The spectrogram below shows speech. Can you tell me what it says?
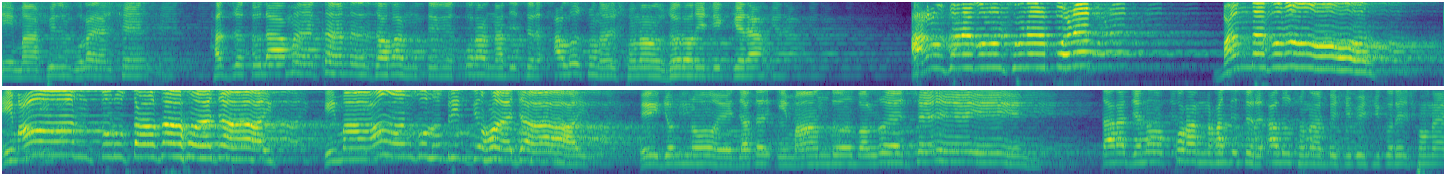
এই মাহফিলগুলা এসে হজরতুল আমাকামের জবান থেকে কোরআন, হাদিসের আলোচনা শোনা জরুরি টিকেরা আলোচনাগুলো শোনার পরে বান্দাগুলোর ইমান তরু তাজা হয়ে যায় ইমানগুলো বৃদ্ধি হয়ে যায়। এই জন্য যাদের ইমান দুর্বল রয়েছে, তারা যেন কোরআন হাদিসের আলোচনা বেশি বেশি করে শোনে,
